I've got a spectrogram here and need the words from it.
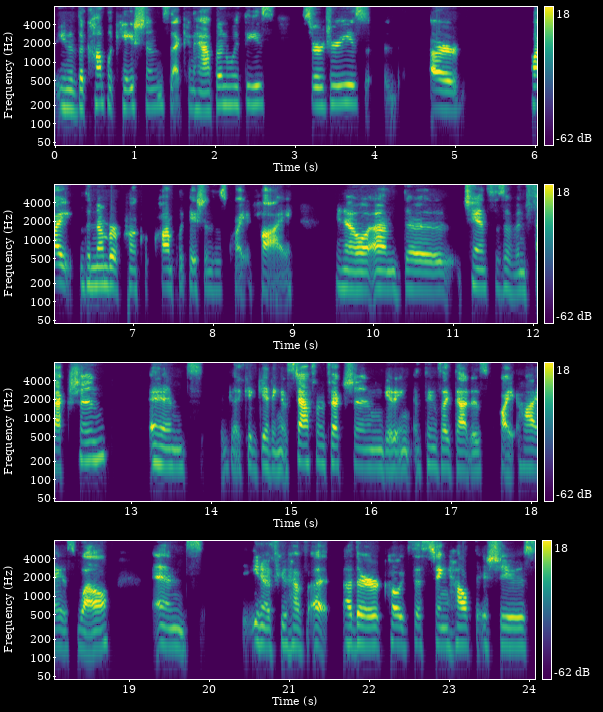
you know, the complications that can happen with these surgeries are quite the number of com- complications is quite high. You know, um, the chances of infection and like getting a staph infection, getting things like that is quite high as well. And you know, if you have uh, other coexisting health issues,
